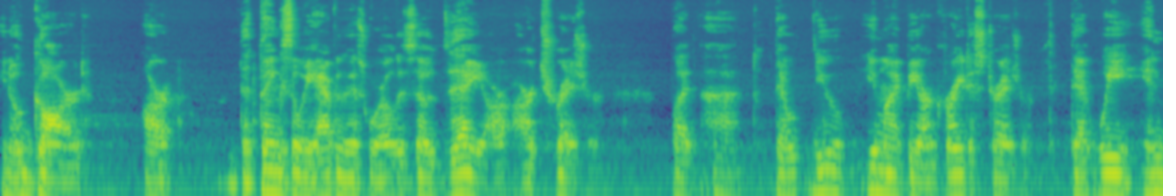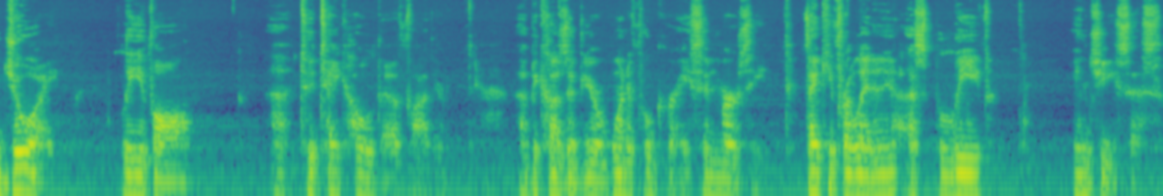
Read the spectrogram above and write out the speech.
you know, guard our the things that we have in this world as though they are our treasure. But uh, you you might be our greatest treasure that we enjoy, leave all uh, to take hold of, Father, uh, because of your wonderful grace and mercy. Thank you for letting us believe in Jesus.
